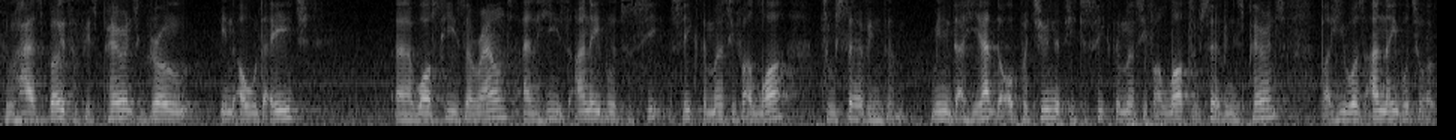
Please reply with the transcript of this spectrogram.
who has both of his parents grow in old age uh, whilst he's around and he's unable to see, seek the mercy of Allah through serving them meaning that he had the opportunity to seek the mercy of Allah through serving his parents, but he was unable to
